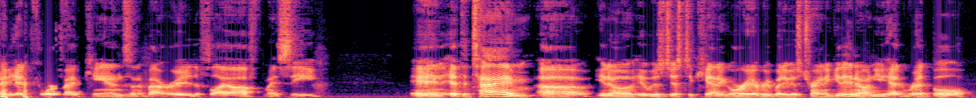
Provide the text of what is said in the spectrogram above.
I'd had four or five cans and about ready to fly off my seat. And at the time, uh, you know, it was just a category everybody was trying to get in on. You had Red Bull,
